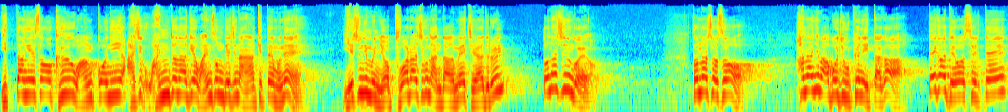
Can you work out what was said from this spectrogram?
이 땅에서 그 왕권이 아직 완전하게 완성되지는 않았기 때문에 예수님은요, 부활하시고 난 다음에 제 아들을 떠나시는 거예요. 떠나셔서 하나님 아버지 우편에 있다가 때가 되었을 때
